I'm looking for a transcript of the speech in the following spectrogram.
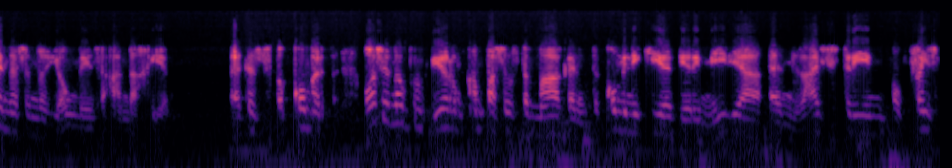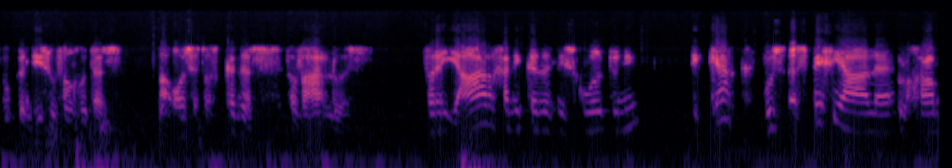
kinders en ons jong mense aandag gee. Ek is bekommerd. Ons het nou probeer om aanpassings te maak en kommunikeer deur die media en livestream op Facebook en dis hoe van goed is. Maar ons het ons kinders verwaarloos vir 'n jaar gaan die kinders nie skool toe nie. Die kerk moes 'n spesiale program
